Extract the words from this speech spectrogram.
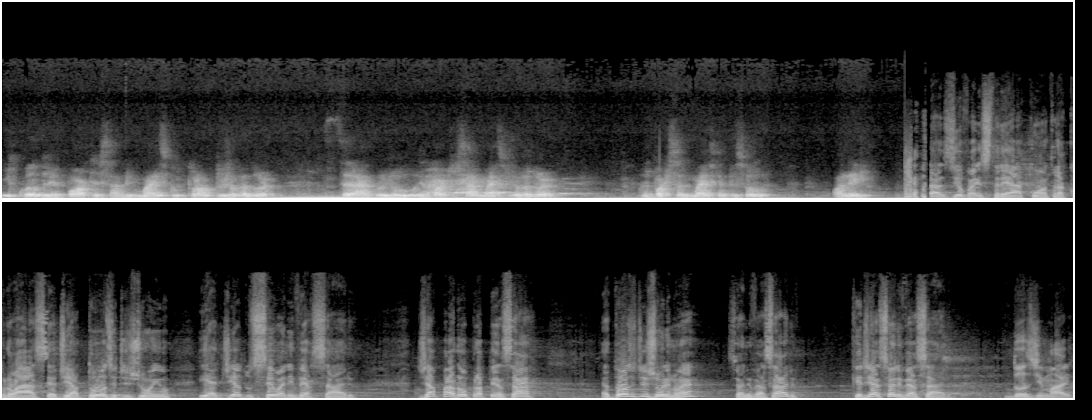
E quando o repórter sabe mais que o próprio jogador, será que o repórter sabe mais que o jogador? O repórter sabe mais que a pessoa? Olha aí. O Brasil vai estrear contra a Croácia dia 12 de junho e é dia do seu aniversário. Já parou para pensar? É 12 de junho, não é? Seu aniversário? Que dia é seu aniversário? 12 de maio.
